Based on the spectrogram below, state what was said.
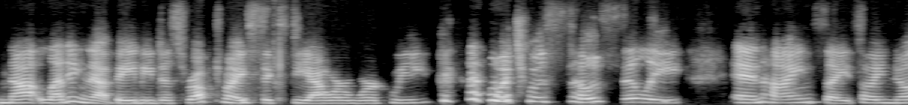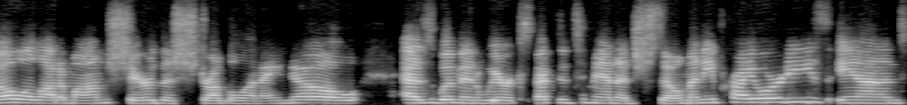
not letting that baby disrupt my 60 hour work week which was so silly in hindsight. So i know a lot of moms share this struggle and i know as women we're expected to manage so many priorities. And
